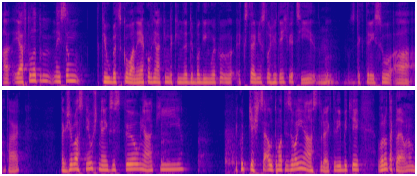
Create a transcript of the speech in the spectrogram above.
a já v tomhle nejsem taky vůbec kovaný, jako v nějakým takovým debuggingu, jako extrémně složitých věcí, hmm z jsou a, a tak. Takže vlastně už neexistují nějaký jako těžce automatizovaný nástroje, který by ti, ono takhle, ono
